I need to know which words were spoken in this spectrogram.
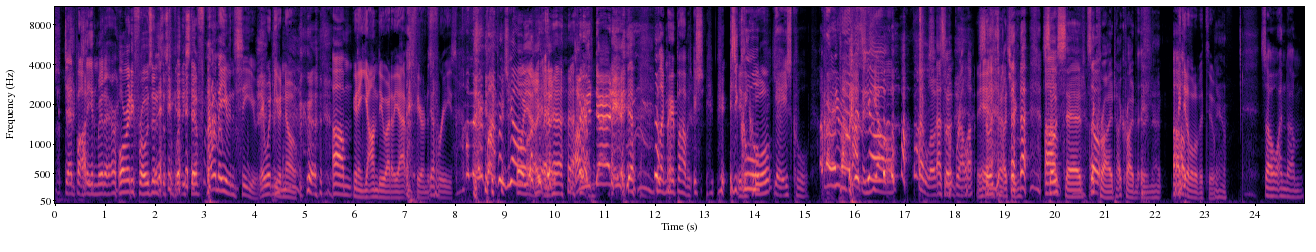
Just dead body in midair. Already frozen, just completely stiff. How would they even see you? They wouldn't even know. Um, You're gonna yondu out of the atmosphere and just freeze. oh, Mary Poppins, yo. Oh yeah, I, I, I'm your daddy. yeah. You're like Mary Poppins. Is, is he he cool? cool? Yeah, he's cool. I'm Mary Poppins, yo. I love That's so, an umbrella. so touching, so Um, sad. so- I cried. I cried during that. I did a little bit too. Yeah. So and um,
